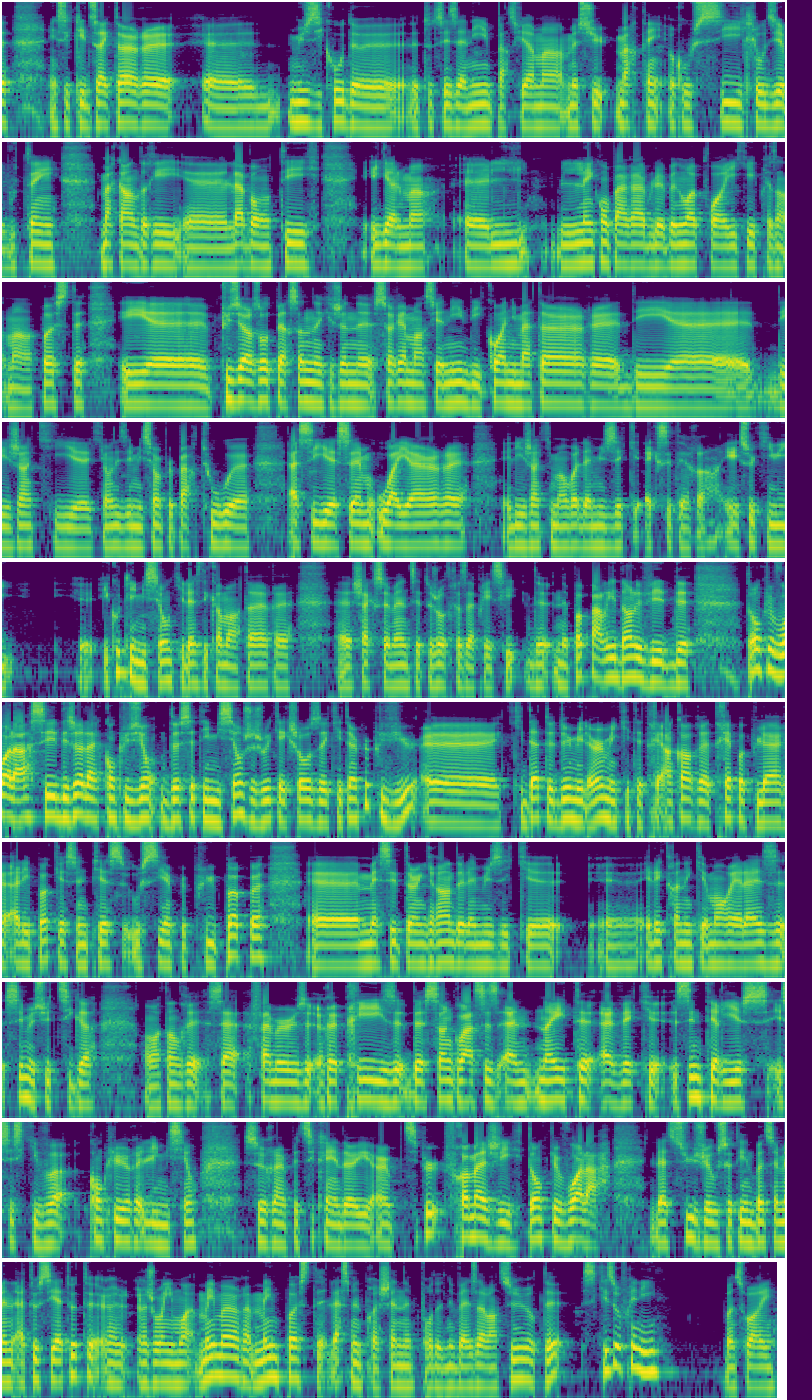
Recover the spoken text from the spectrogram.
ainsi que les directeurs euh, musicaux de, toutes ces années, particulièrement Monsieur Martin Roussy, Claudia Boutin, Marc-André euh, Labonté, également euh, l'incomparable Benoît Poirier qui est présentement en poste et plusieurs autres personnes que je ne saurais mentionner, des co-animateurs, des, gens qui, ont des émissions un peu partout à CISM ou ailleurs, les gens qui m'envoient de la musique, etc. Et ceux qui euh, écoute l'émission, qui laisse des commentaires euh, euh, chaque semaine. C'est toujours très apprécié de ne pas parler dans le vide. Donc voilà, c'est déjà la conclusion de cette émission. Je jouais quelque chose qui était un peu plus vieux, qui date de 2001, mais qui était encore très populaire à l'époque. C'est une pièce aussi un peu plus pop, mais c'est un grand de la musique électronique montréalaise, c'est Monsieur Tiga. On va entendre sa fameuse reprise de Sunglasses at Night avec Zinterius et c'est ce qui va conclure l'émission sur un petit clin d'œil un petit peu fromager. Donc voilà, là-dessus, je vais vous souhaiter une bonne semaine à tous et à toutes. Rejoignez-moi même heure, même poste la semaine prochaine pour de nouvelles aventures de schizophrénie. Bonne soirée.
